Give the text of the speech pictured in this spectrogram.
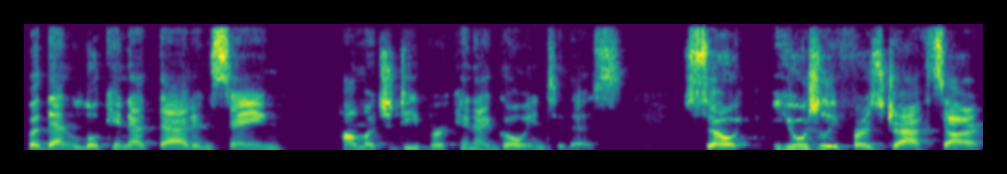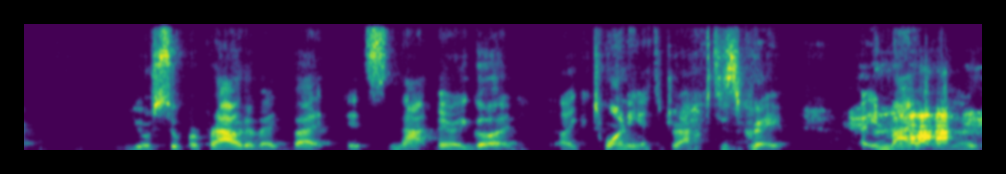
But then looking at that and saying how much deeper can i go into this? So usually first drafts are you're super proud of it but it's not very good like 20th draft is great in my opinion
